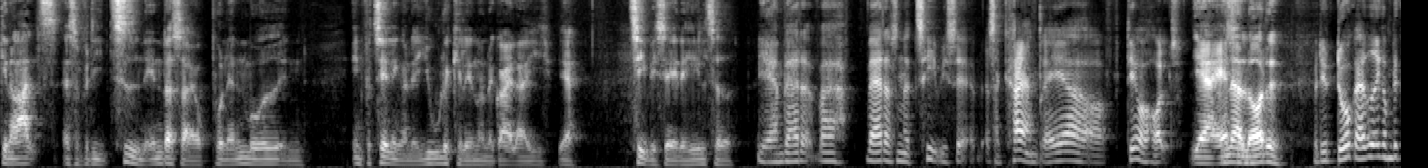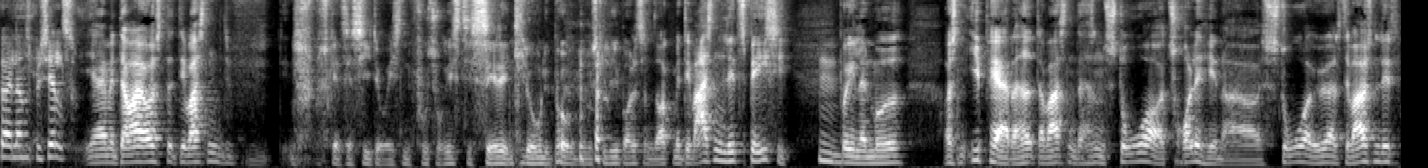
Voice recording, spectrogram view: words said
generelt. Altså, fordi tiden ændrer sig jo på en anden måde, end, end fortællingerne i julekalenderne gør, eller i ja, tv-serier det hele taget. Ja, men hvad er der, hvad, hvad er der sådan af tv-serie? Altså Kai Andrea, og det var holdt. Ja, Anna og Lotte. Men det er jo dukker, jeg ved ikke, om det gør et eller andet specielt. Ja, men der var jo også, det var sådan, nu skal jeg til at sige, det var i sådan en futuristisk setting, klone i bogen, det måske lige voldsomt nok, men det var sådan lidt spacey mm. på en eller anden måde. Og sådan Iper, der, havde, der var sådan, der havde sådan store troldehænder og store ører. Altså, det var jo sådan lidt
